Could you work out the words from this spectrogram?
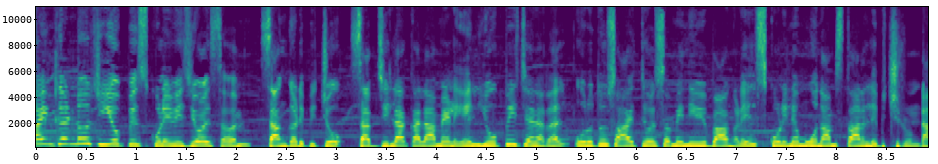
പൈങ്കണ്ണൂർ ജി യു പി സ്കൂളിൽ വിജയോത്സവം സംഘടിപ്പിച്ചു. സബ് ജില്ലാ കലാമേളയിൽ യു പി ജനറൽ ഉറുദു സാഹിത്യോത്സവം എന്നീ വിഭാഗങ്ങളിൽ സ്കൂളിന് മൂന്നാം സ്ഥാനം ലഭിച്ചിട്ടുണ്ട്.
